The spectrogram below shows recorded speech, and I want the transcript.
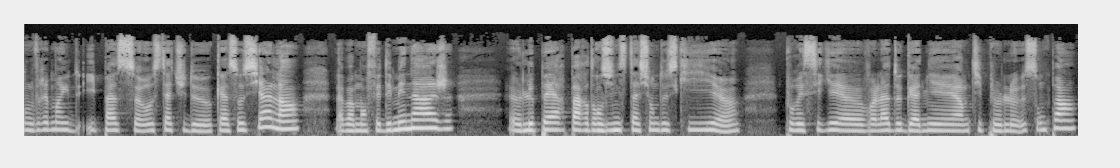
Donc vraiment, il, passe au statut de cas social. Hein. La maman fait des ménages. Euh, le père part dans une station de ski euh, pour essayer euh, voilà de gagner un petit peu son pain.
